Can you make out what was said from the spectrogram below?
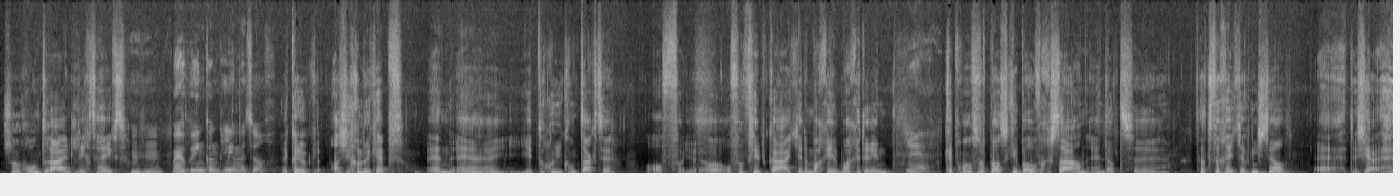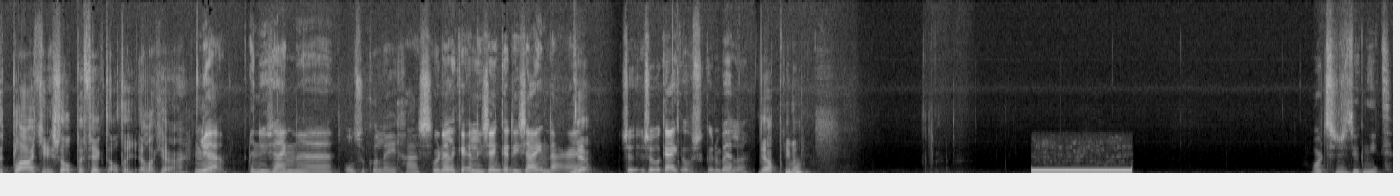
zo'n ronddraaiend licht heeft. Mhm. Waar je ook in kan klimmen, toch? Dan kan je ook, als je geluk hebt en eh, je hebt de goede contacten of, of een VIP-kaartje, dan mag je, mag je erin. Ik heb er ons ook wel eens een keer boven gestaan en dat, eh, dat vergeet je ook niet snel. Eh, dus ja, het plaatje is wel perfect altijd elk jaar. Ja. En nu zijn eh, onze collega's Cornelke en Lizenka, die zijn daar. Hè? Ja. Z- Zullen we kijken of ze kunnen bellen? Ja, prima. Hoort ze natuurlijk niet.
